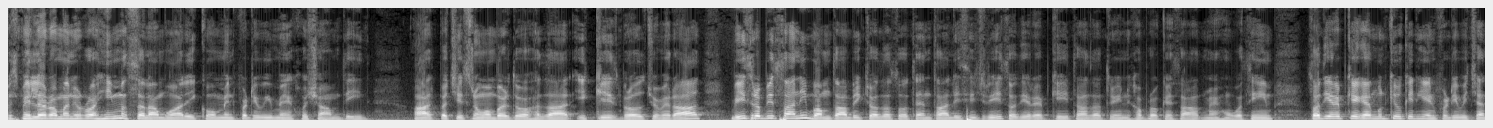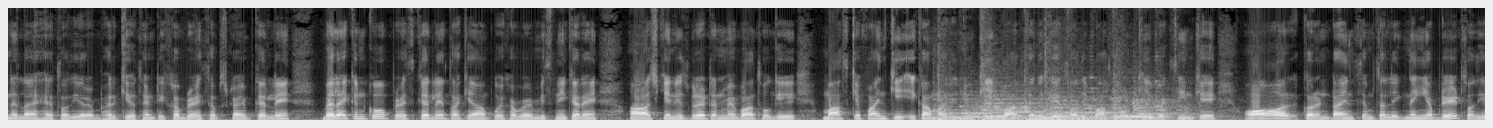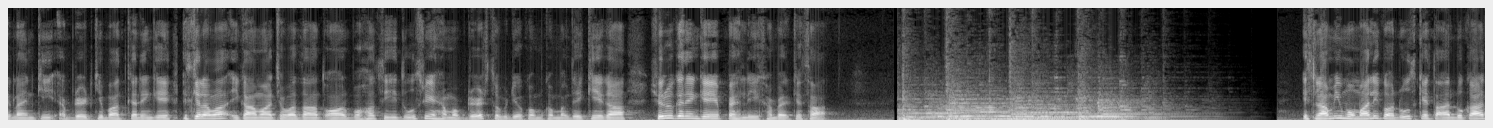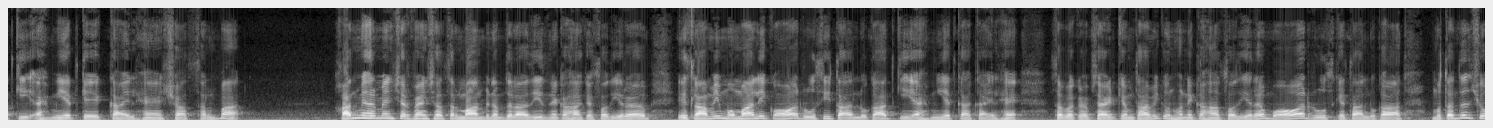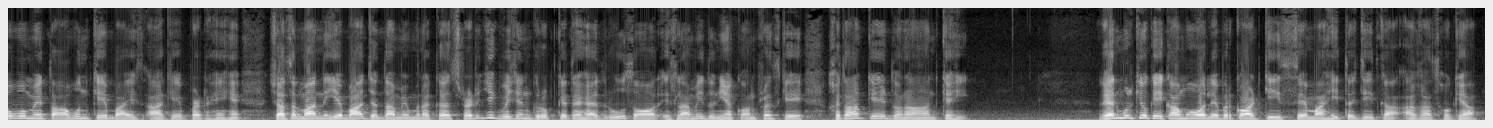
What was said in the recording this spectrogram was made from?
बसमीम अल्लाम info T में खुश आमदीद। आज 25 नवंबर 2021 बरोज़ जमेरात। बीस रबीसानी बमताबिक चौदह सौ तैंतालीस हिजरी, सऊदी अरब की ताज़ा तरीन खबरों के साथ मैं हूँ वसीम। सऊदी अरब के गैर मुल्कियों के लिए इन्फो टी वी चैनल आया है। सऊदी अरब भर की ऑथेंटिक खबरें सब्सक्राइब कर लें बेल आइकन को प्रेस कर लें ताकि आप कोई खबर मिस नहीं करें। आज के न्यूज़ बुलेटिन में बात होगी मास्क के फ़ाइन की, इकामा रिन्यू की, बात करेंगे सऊदी पासपोर्ट की वैक्सीन के, और क्वारंटाइन से मुतलिक नई अपडेट सऊदी एयरलाइन की अपडेट की बात करेंगे। इसके अलावा इकामा जवाजात और बहुत सी दूसरी अहम अपडेट्स तो वीडियो को मुकम्मल देखिएगा। शुरू करेंगे पहली खबर के साथ। इस्लामी ममालिक और रूस के ताल्लुक की अहमियत के कायल हैं शाह सलमान। खादम हरमैन शरफैन शाह सलमान बिन अब्दुल अब्दुल्लाजीज़ ने कहा कि सऊदी अरब, इस्लामी ममालिक और रूसी ताल्लुक की अहमियत का कायल है। सबक वेबसाइट के मुताबिक उन्होंने कहा, सऊदी अरब और रूस के ताल्लुक मुतद शोबों में ताउन के बायस आगे बढ़ रहे हैं। शाह सलमान ने यह बात जद्दा में मनकद स्ट्रेटजिक विजन ग्रुप के तहत रूस और इस्लामी दुनिया कॉन्फ्रेंस के खिताब के दौरान कही। गैर मुल्कियों के कामों और लेबर कार्ड की इससे माही तजदीद का आगाज़ हो गया।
